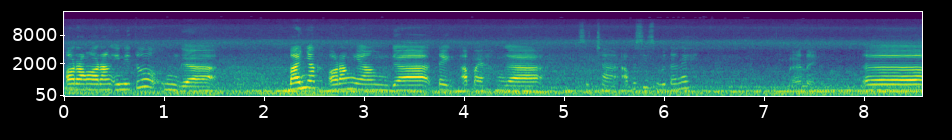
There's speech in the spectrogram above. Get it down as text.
orang-orang ini tuh nggak banyak orang yang nggak take apa ya nggak secara apa sih sebutannya Mana ya? eh,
